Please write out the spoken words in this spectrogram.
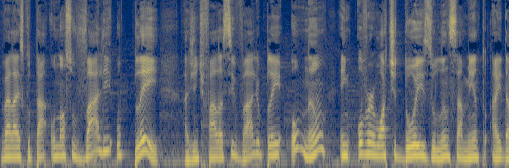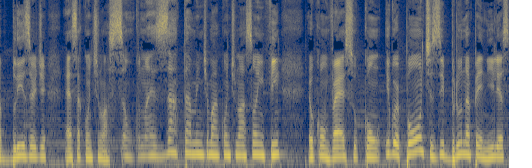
vai lá escutar o nosso Vale o Play a gente fala se vale o play ou não em Overwatch 2, o lançamento aí da Blizzard, essa continuação, não é exatamente uma continuação, enfim, eu converso com Igor Pontes e Bruna Penilhas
